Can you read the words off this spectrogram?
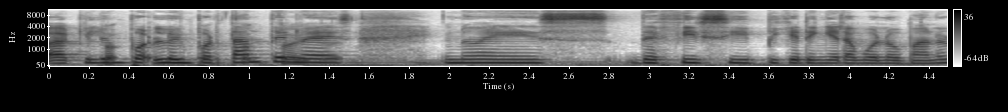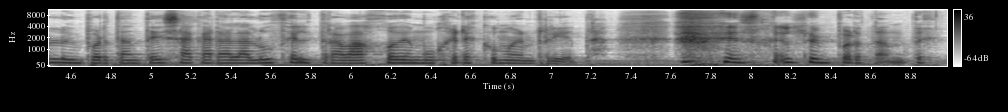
aquí lo, importante no es, no es decir si Pickering era bueno o malo, lo importante es sacar a la luz el trabajo de mujeres como Henrietta. Eso es lo importante.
